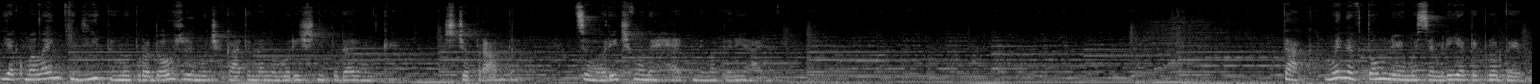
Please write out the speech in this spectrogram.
Як маленькі діти, ми продовжуємо чекати на новорічні подарунки. Щоправда, цьогоріч вони геть нематеріальні. Так, ми не втомлюємося мріяти про диво,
